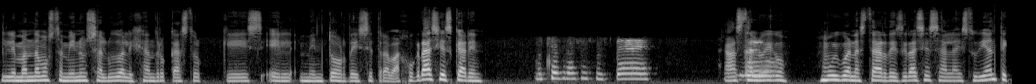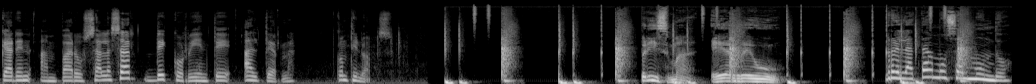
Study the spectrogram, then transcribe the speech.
y le mandamos también un saludo a Alejandro Castro, que es el mentor de ese trabajo. Gracias, Karen. Muchas gracias a ustedes. Hasta luego. Muy buenas tardes. Gracias a la estudiante Karen Amparo Salazar de Corriente Alterna. Continuamos. Prisma RU. Relatamos al mundo.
